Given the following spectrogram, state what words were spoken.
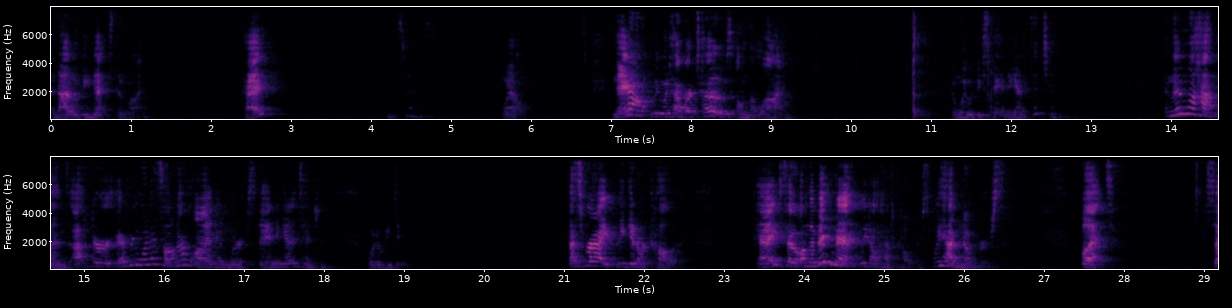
and I would be next in line. Okay? Well, now we would have our toes on the line. And we would be standing at attention. And then what happens? After everyone is on our line and we're standing at attention, what do we do? That's right, we get our color. Okay, so on the big mat, we don't have colors. We have numbers. But, so,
